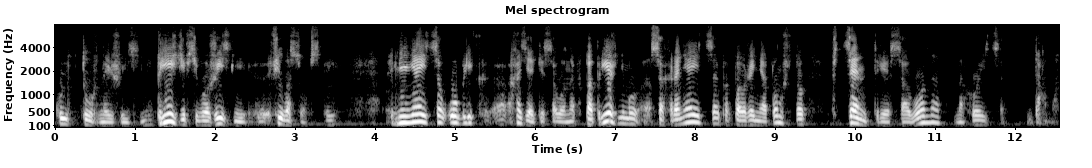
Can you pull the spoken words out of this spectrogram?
культурной жизни, прежде всего жизни э, философской. Меняется облик хозяйки салона. По-прежнему сохраняется положение о том, что в центре салона находится дама.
